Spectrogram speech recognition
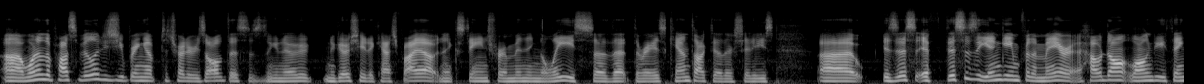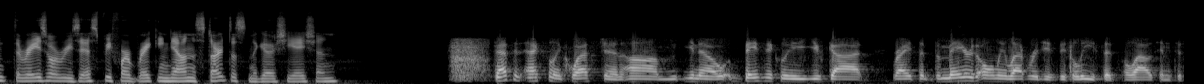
Uh, one of the possibilities you bring up to try to resolve this is you know, negotiate a cash buyout in exchange for amending the lease so that the Rays can talk to other cities. Uh, is this if this is the end game for the mayor? How long do you think the Rays will resist before breaking down to start this negotiation? That's an excellent question. Um, you know, basically, you've got right? The, the mayor's only leverage is this lease that allows him to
